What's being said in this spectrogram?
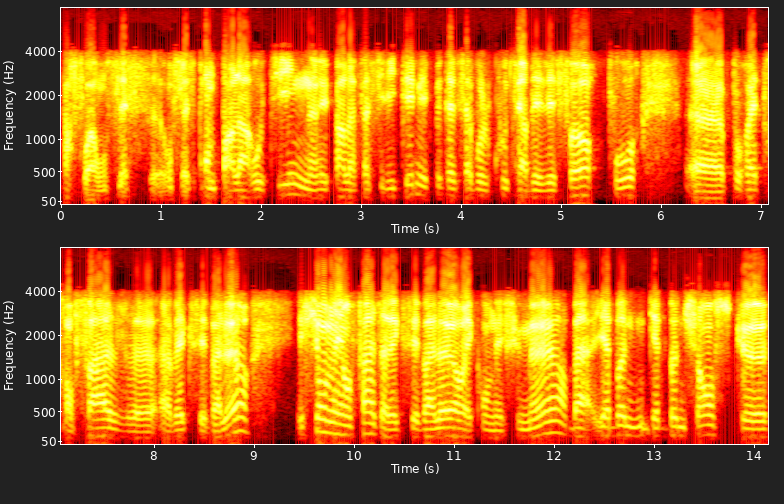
parfois on se laisse on se laisse prendre par la routine et par la facilité, mais peut-être ça vaut le coup de faire des efforts pour euh, pour être en phase avec ses valeurs. Et si on est en phase avec ses valeurs et qu'on est fumeur, bah il y a il y a de bonnes chances que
